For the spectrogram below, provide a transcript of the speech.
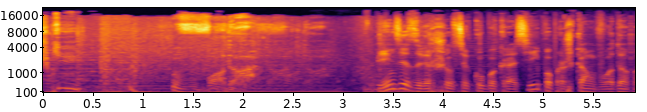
Прыжки в воду. В Пензе завершился Кубок России по прыжкам в воду.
